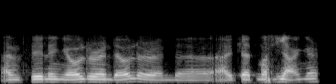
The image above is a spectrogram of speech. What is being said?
I'm feeling older and older, and uh, I get much younger.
